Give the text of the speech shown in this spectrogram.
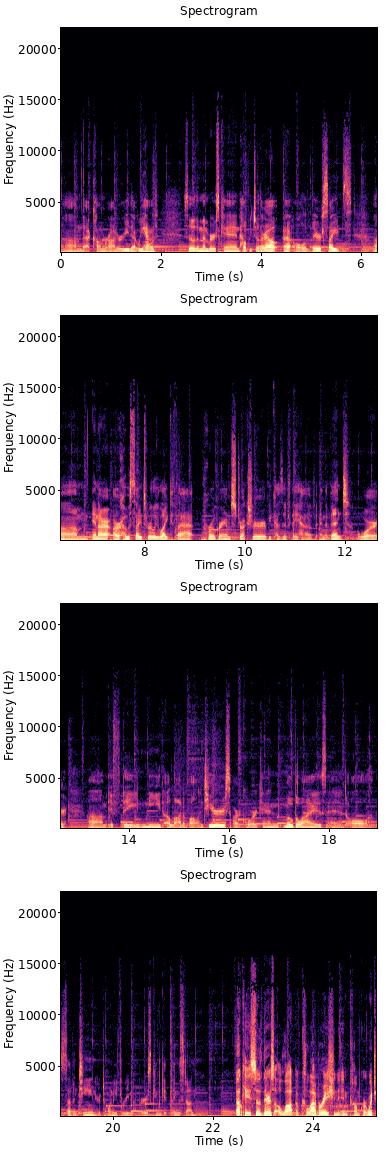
um, that camaraderie that we have. So the members can help each other out at all of their sites. Um, and our, our host sites really like that program structure because if they have an event or um, if they need a lot of volunteers, our corps can mobilize and all 17 or 23 members can get things done. Okay, so there's a lot of collaboration in ComCorps, which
